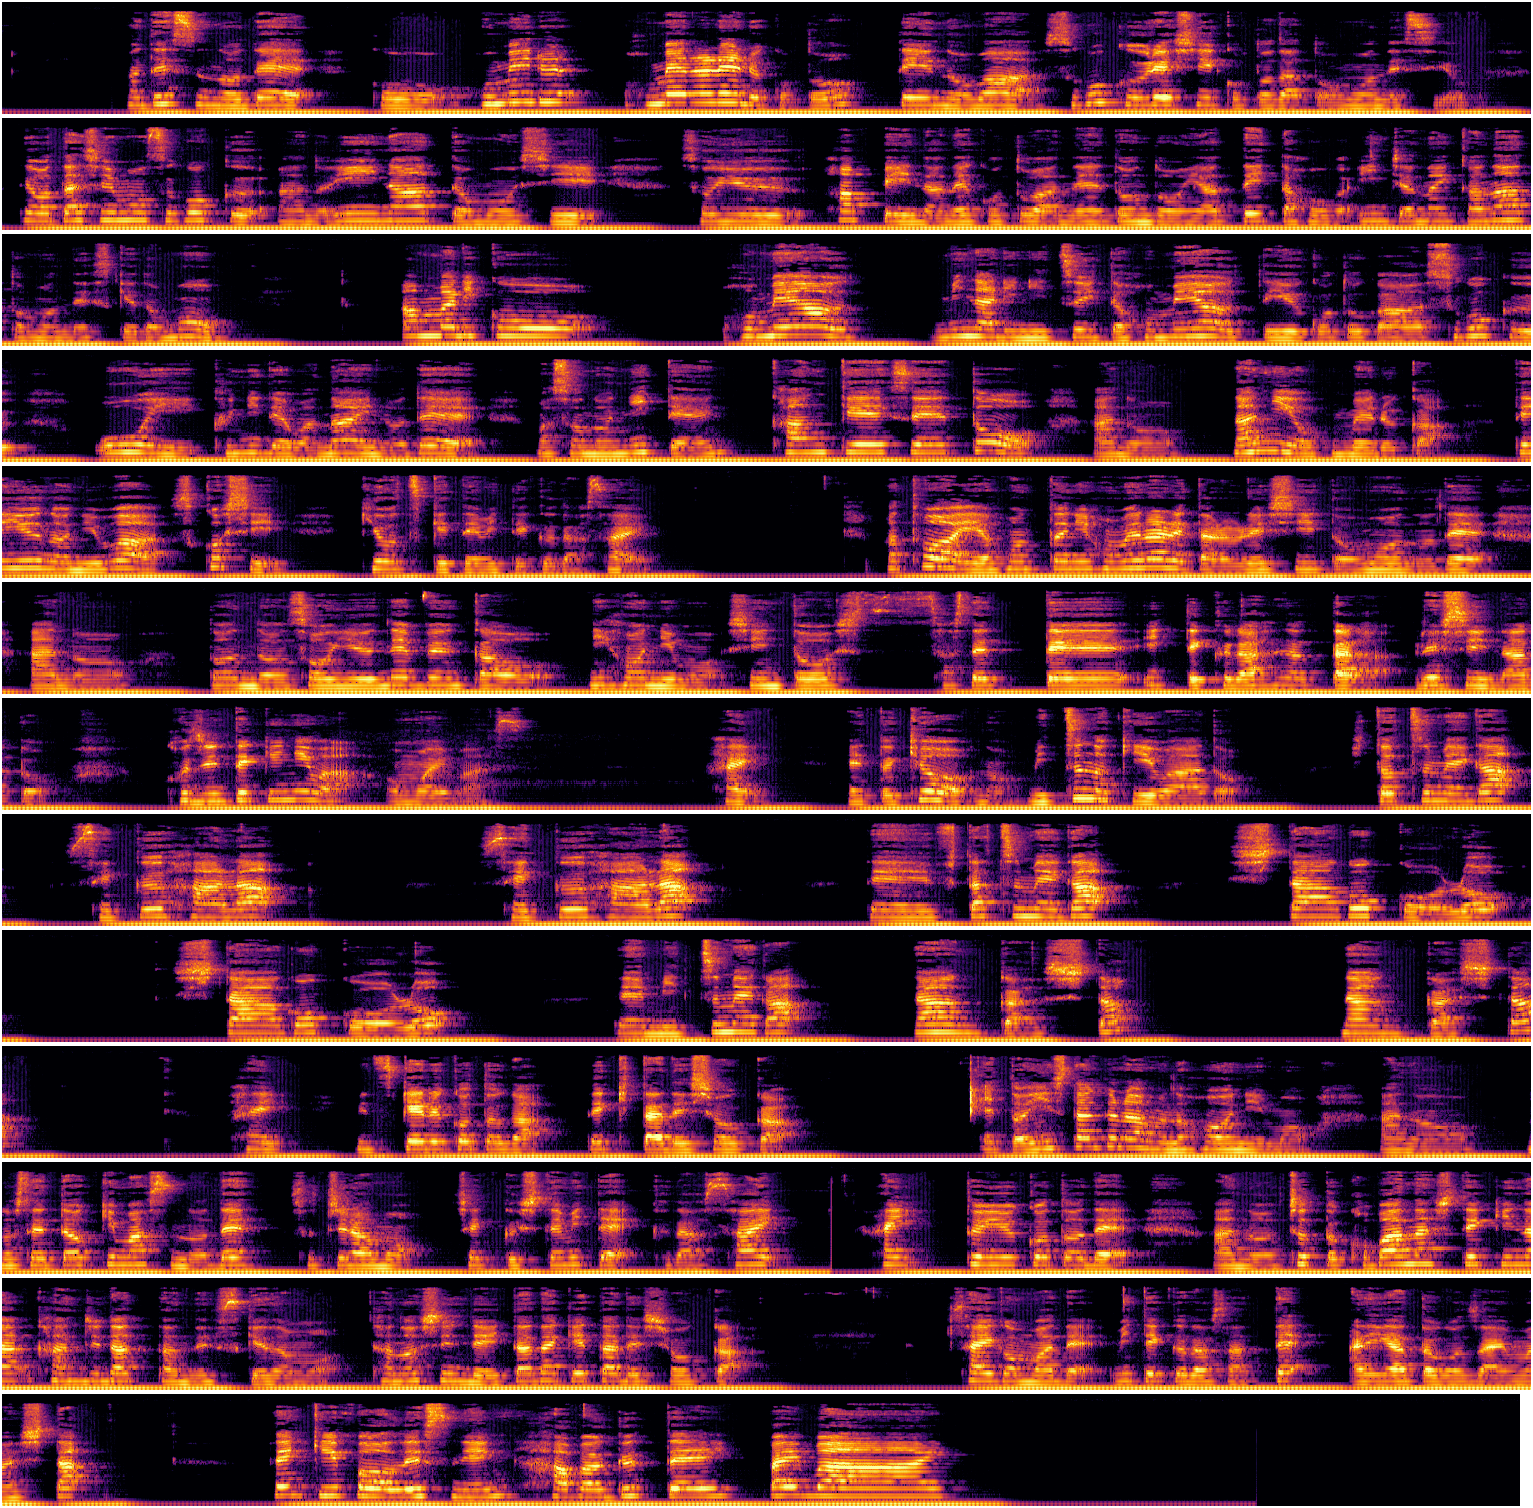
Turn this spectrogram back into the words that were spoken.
まあ、ですのでこう褒める褒められることっていうのはすごく嬉しいことだと思うんですよ。で私もすごくあのいいなって思うしそういうハッピーなねことはねどんどんやっていった方がいいんじゃないかなと思うんですけどもあんまりこう褒め合う身なりについて褒め合うっていうことがすごく多い国ではないので、まあ、その2点関係性とあの何を褒めるかっていうのには少し気をつけてみてください。まあ、とはいえ本当に褒められたら嬉しいと思うのであのどんどんそういうね、文化を日本にも浸透させていってくださったら嬉しいなと、個人的には思います。はい。えっと、今日の3つのキーワード。1つ目が、セクハラ。セクハラ。で、2つ目が、下心。下心。で、3つ目が、なんかした？なんかした？はい。見つけることができたでしょうか？えっと、インスタグラムの方にも、あの、載せておきますので、そちらもチェックしてみてください。はい。ということで、あの、ちょっと小話的な感じだったんですけども、楽しんでいただけたでしょうか？最後まで見てくださってありがとうございました。Thank you for listening. Have a good day. Bye bye.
